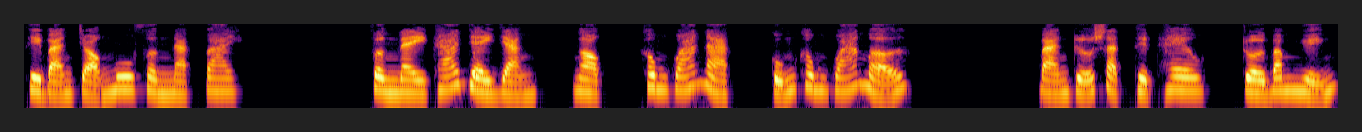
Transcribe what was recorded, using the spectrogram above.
thì bạn chọn mua phần nạc vai. Phần này khá dày dặn, ngọt, không quá nạc, cũng không quá mỡ. Bạn rửa sạch thịt heo, rồi băm nhuyễn.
